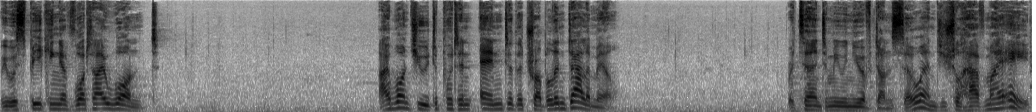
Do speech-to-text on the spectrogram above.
We were speaking of what I want. I want you to put an end to the trouble in Dalimil. Return to me when you have done so, and you shall have my aid.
